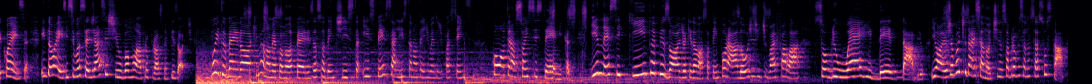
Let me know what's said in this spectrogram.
sequência. Então é isso. E se você já assistiu, vamos lá para o próximo episódio. Muito bem, Doc. Meu nome é Pamela Pérez, eu sou dentista e especialista no atendimento de pacientes com alterações sistêmicas. E nesse quinto episódio aqui da nossa temporada, hoje a gente vai falar sobre o RDW. E ó, eu já vou te dar essa notícia só para você não se assustar.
